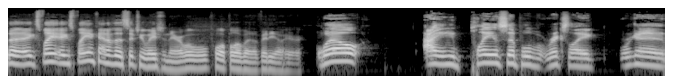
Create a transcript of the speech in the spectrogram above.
the explain explain kind of the situation there. We'll, we'll pull up a little bit of video here. Well, I plain and simple. Rick's like, we're gonna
